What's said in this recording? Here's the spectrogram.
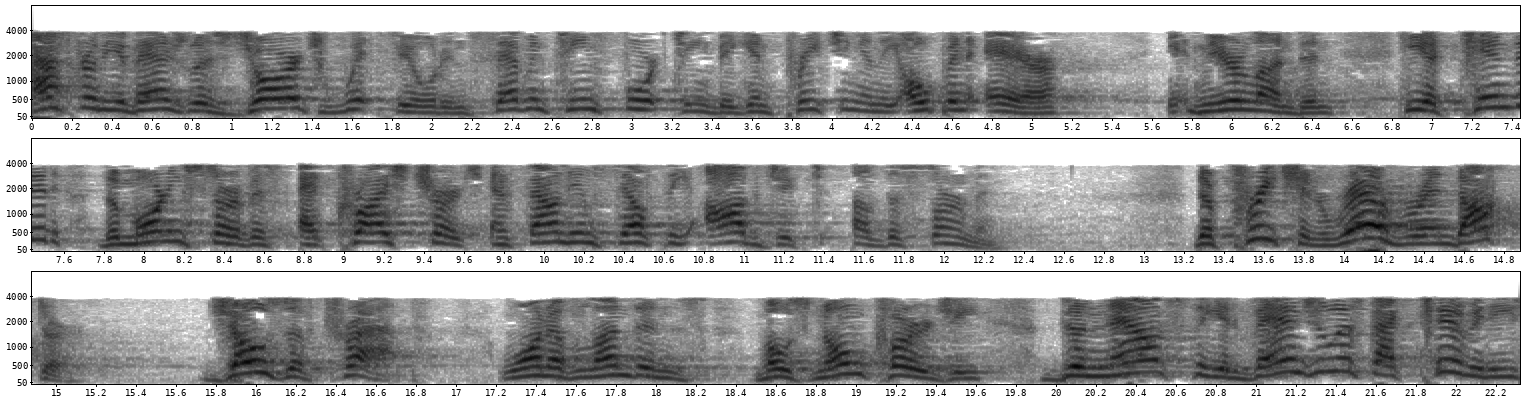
After the evangelist George Whitefield in 1714 began preaching in the open air near London, he attended the morning service at Christ Church and found himself the object of the sermon. The preaching Reverend Dr. Joseph Trapp, one of London's most known clergy, denounced the evangelist activities,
